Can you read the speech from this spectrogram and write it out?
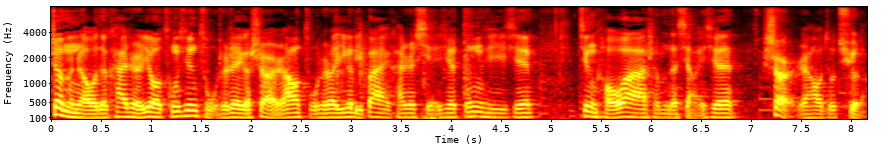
这么着我就开始又重新组织这个事儿，然后组织了一个礼拜，开始写一些东西，一些镜头啊什么的，想一些事儿，然后就去了。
